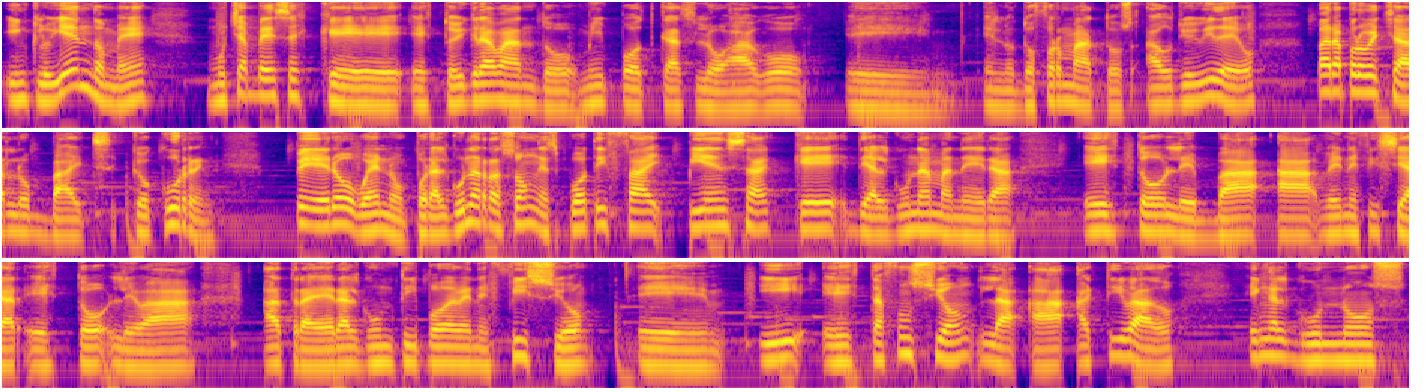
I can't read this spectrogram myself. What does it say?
incluyéndome, muchas veces que estoy grabando mi podcast lo hago eh, en los dos formatos, audio y video, para aprovechar los bytes que ocurren. Pero bueno, por alguna razón Spotify piensa que de alguna manera esto le va a beneficiar, esto le va a traer algún tipo de beneficio eh, y esta función la ha activado en algunos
